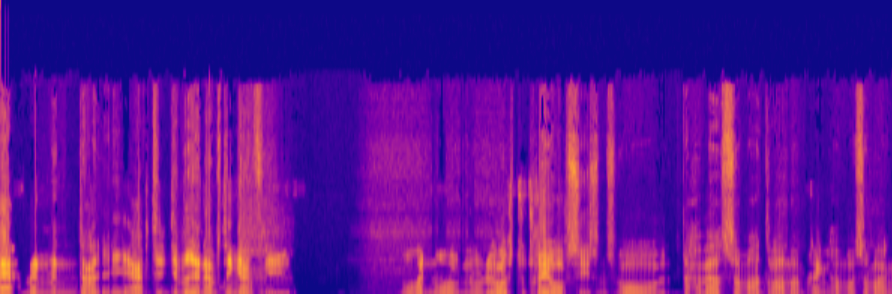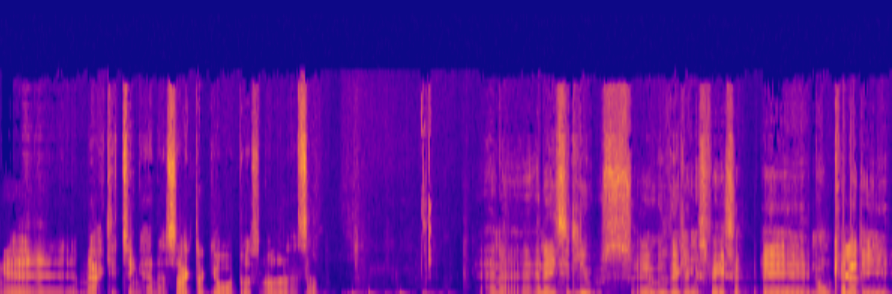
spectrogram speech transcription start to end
ja, men, men der, ja, det, jeg ved jeg nærmest ikke engang, fordi nu, har, nu, nu er det også to-tre off-seasons, hvor der har været så meget drama omkring ham, og så mange øh, mærkelige ting, han har sagt og gjort, og sådan noget. Altså. Han er, han er i sit livs øh, udviklingsfase. Øh, nogen kalder det...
